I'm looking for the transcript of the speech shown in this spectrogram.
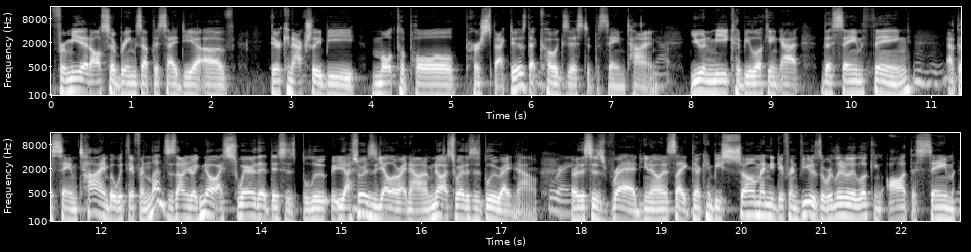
for me, that also brings up this idea of there can actually be multiple perspectives that coexist at the same time. You and me could be looking at the same thing mm-hmm. at the same time, but with different lenses on. You're like, no, I swear that this is blue. I swear this is yellow right now. And I'm no, I swear this is blue right now. Right. Or this is red. You know, and it's like there can be so many different views that we're literally looking all at the same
